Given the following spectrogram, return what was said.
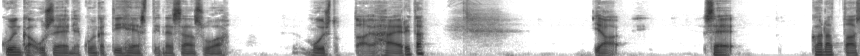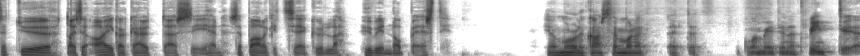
kuinka usein ja kuinka tiheesti ne saa sua muistuttaa ja häiritä. Ja se kannattaa se työ tai se aika käyttää siihen, se palkitsee kyllä hyvin nopeasti. Ja mulla oli myös semmoinen, että kun mä mietin näitä vinkkejä,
